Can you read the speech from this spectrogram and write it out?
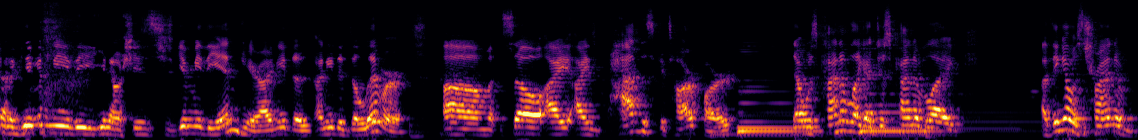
kind of giving me the you know she's she's giving me the in here. I need to i need to deliver. Um so i i had this guitar part that was kind of like i just kind of like i think i was trying to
